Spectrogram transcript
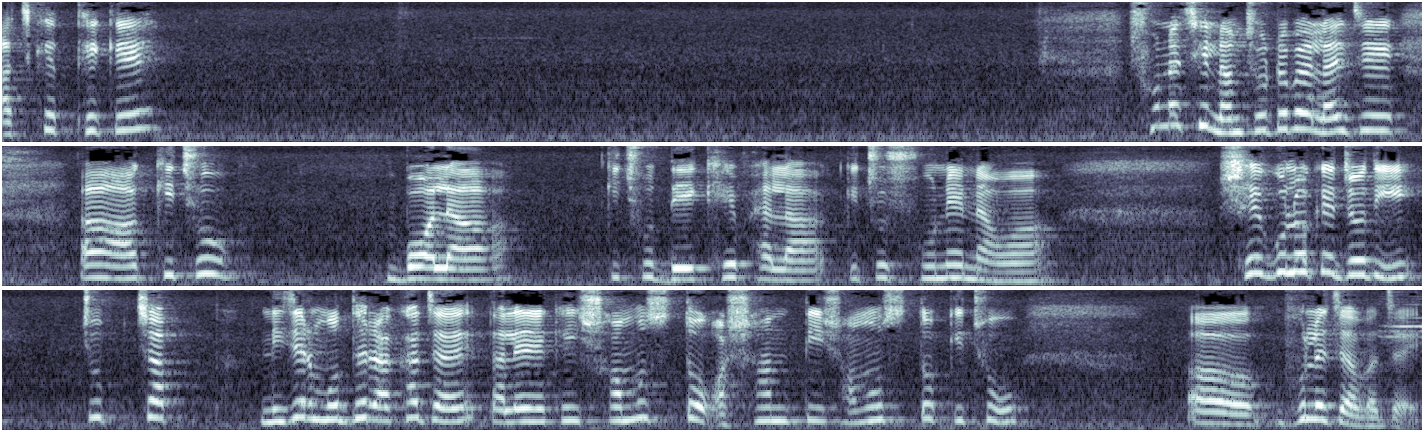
আজকের থেকে শুনেছিলাম ছোটোবেলায় যে কিছু বলা, কিছু দেখে ফেলা, কিছু শুনে নেওয়া, সেগুলোকে যদি চুপচাপ নিজের মধ্যে রাখা যায়, তাহলে নাকি সমস্ত অশান্তি, সমস্ত কিছু ভুলে যাওয়া যায়।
